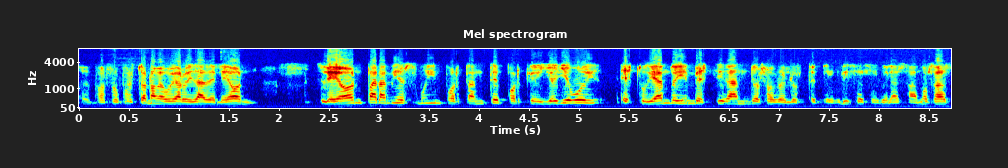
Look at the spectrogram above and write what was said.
eh, por supuesto no me voy a olvidar de León. León para mí es muy importante porque yo llevo estudiando y investigando sobre los petroglifos, sobre las famosas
